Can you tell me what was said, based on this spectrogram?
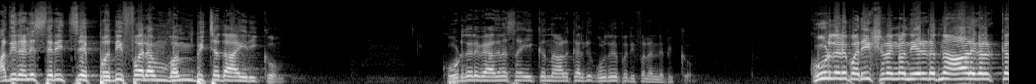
അതിനനുസരിച്ച് പ്രതിഫലം വമ്പിച്ചതായിരിക്കും. കൂടുതൽ വേദന സഹിക്കുന്ന ആൾക്കാർക്ക് കൂടുതൽ പ്രതിഫലം ലഭിക്കും കൂടുതൽ പരീക്ഷണങ്ങൾ നേരിടുന്ന ആളുകൾക്ക്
